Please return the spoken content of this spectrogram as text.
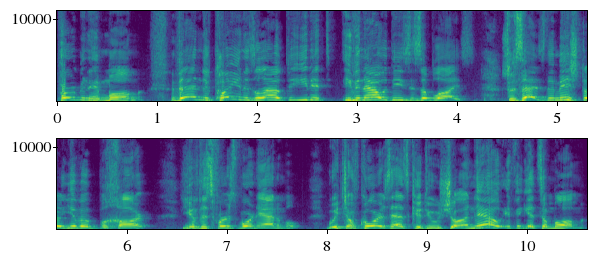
permanent mum, then the kohen is allowed to eat it. Even nowadays this applies. So says the Mishnah, you have a bachar, you have this firstborn animal, which of course has kedusha. Now, if it gets a mum,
